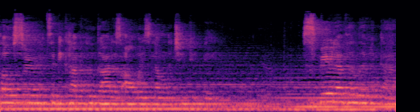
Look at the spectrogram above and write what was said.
closer to becoming who God has always known that you could be. Spirit of the living God.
